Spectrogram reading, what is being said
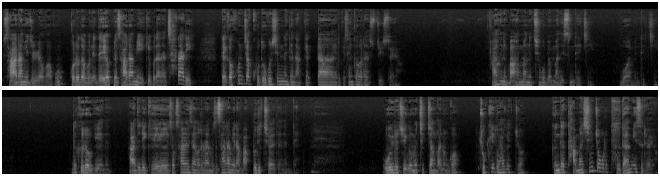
사람이 질려가고 그러다 보니 내 옆에 사람이 있기보다는 차라리 내가 혼자 고독을 씹는 게 낫겠다 이렇게 생각을 할 수도 있어요. 아 그냥 마음 맞는 친구 몇만 있으면 되지. 뭐 하면 되지. 근데 그러기에는 아들이 계속 사회생활을 하면서 사람이랑 맞부딪혀야 되는데 오히려 지금은 직장 가는 거 좋기도 하겠죠. 근데 다만 심적으로 부담이 스려요.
